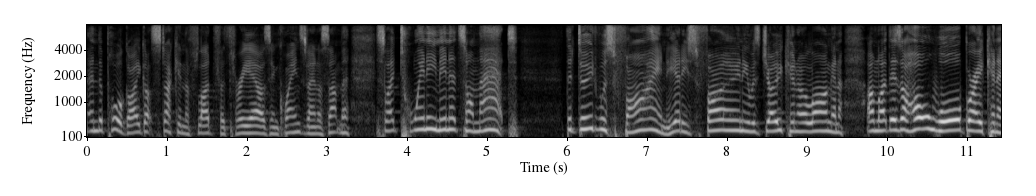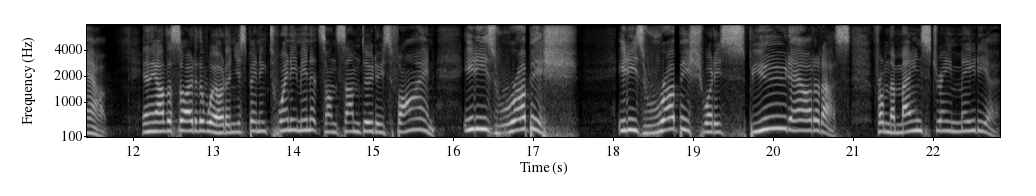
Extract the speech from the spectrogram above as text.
and the poor guy got stuck in the flood for three hours in Queensland or something. It's like 20 minutes on that. The dude was fine. He had his phone, he was joking along, and I'm like, there's a whole war breaking out in the other side of the world and you're spending 20 minutes on some dude who's fine. It is rubbish. It is rubbish what is spewed out at us from the mainstream media.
